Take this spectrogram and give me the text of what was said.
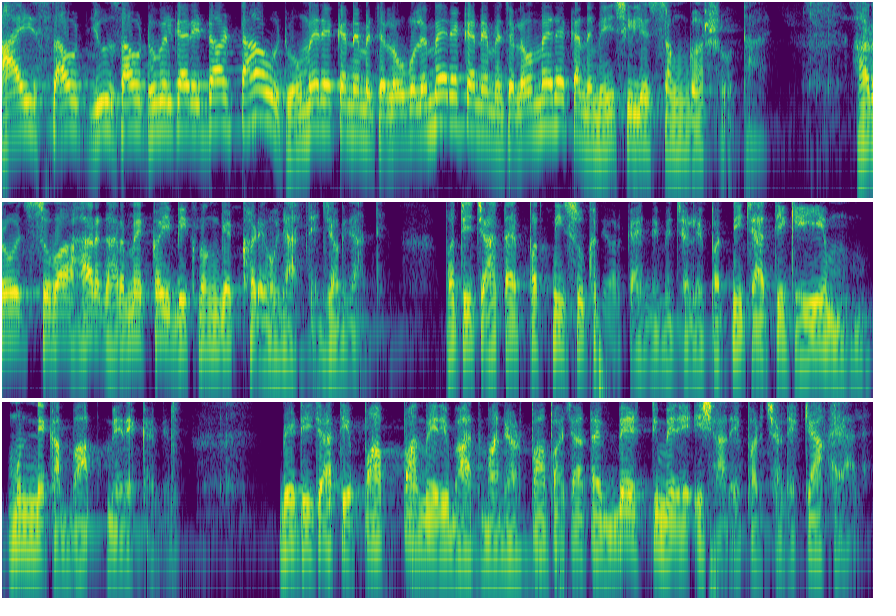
I shout you shout will carry dot out वो मेरे कहने में चलो बोले, मेरे कहने में चलो, मेरे कहने में। इसीलिए संघर्ष होता है। हर रोज सुबह हर घर में कई भिख मंगे खड़े हो जाते, जग जाते। पति चाहता है पत्नी सुख दे और कहने में चले। पत्नी चाहती है कि ये मुन्ने का बाप मेरे कहने में। बेटी चाहती है, पापा मेरी बात माने और पापा चाहता है, बेटी मेरे इशारे पर चले। क्या ख्याल है?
